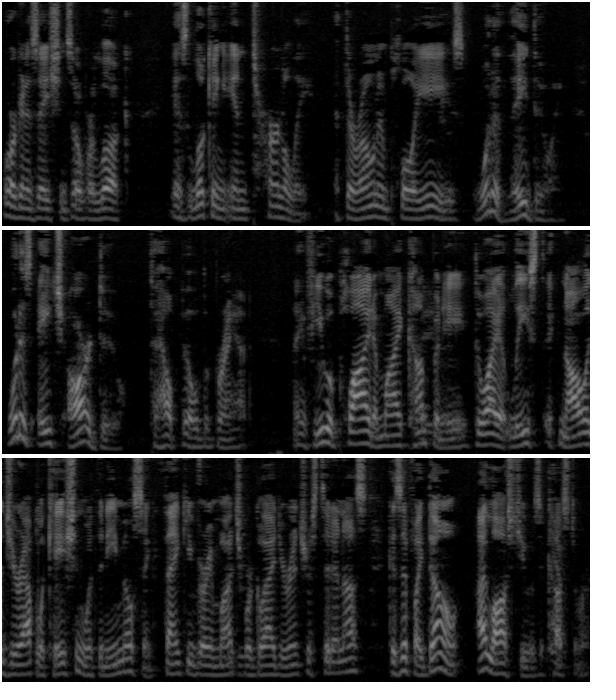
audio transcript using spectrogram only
organizations overlook is looking internally at their own employees. What are they doing? What does HR do to help build the brand? If you apply to my company, do I at least acknowledge your application with an email saying, thank you very much, we're glad you're interested in us? Because if I don't, I lost you as a customer.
